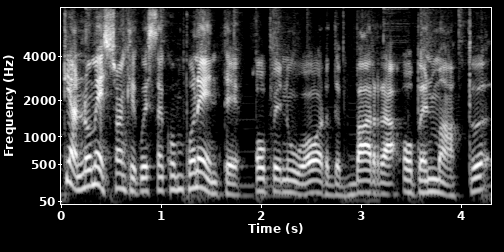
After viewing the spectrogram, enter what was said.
ti hanno messo anche questa componente open world barra open map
